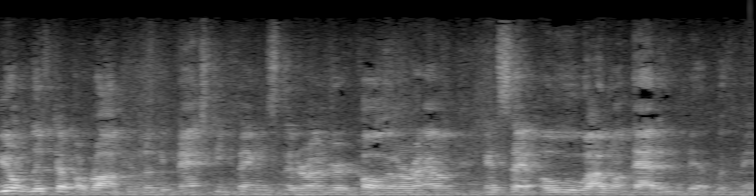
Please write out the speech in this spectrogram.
You don't lift up a rock and look at nasty things that are under it crawling around and say, oh, I want that in the bed with me.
